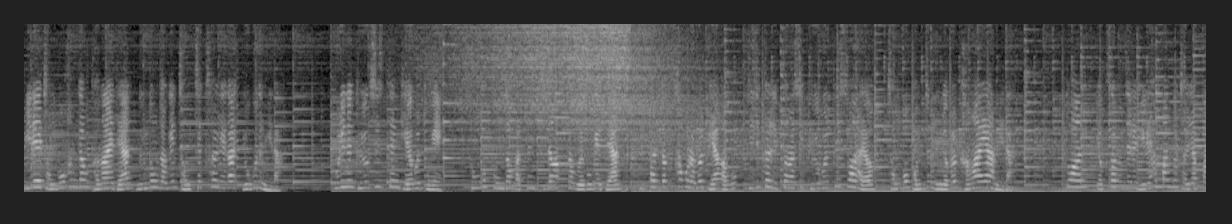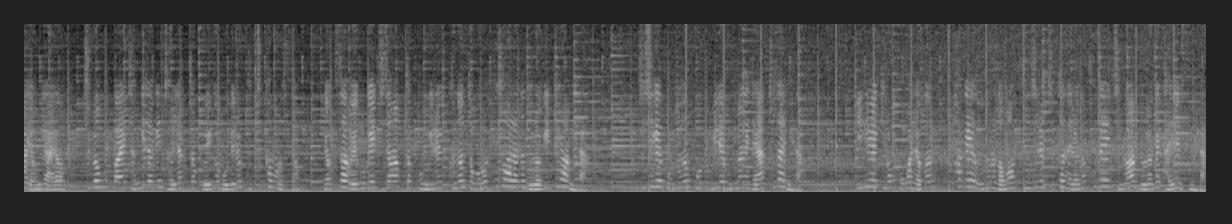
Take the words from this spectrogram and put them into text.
미래 정보 환경 변화에 대한 능동적인 정책 설계가 요구됩니다. 우리는 교육 시스템 개혁을 통해 동북 공정 같은 지정학적 왜곡에 대한 비판적 사고력을 배양하고 디지털 리터러시 교육을 필수화하여 정보 검증 능력을 강화해야 합니다. 또한 역사 문제를 미래 한반도 전략과 연계하여 주변 국가의 장기적인 전략적 외교 모델을 구축함으로써 역사 왜곡의 지정학적 동기를 근원적으로 해소하려는 노력이 필요합니다. 지식의 보존은 곧 미래 문명에 대한 투자입니다. 인류의 기록 보관력은 파괴의 의도를 넘어 진실을 지켜내려는 후대의 집요한 노력에 달려 있습니다.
